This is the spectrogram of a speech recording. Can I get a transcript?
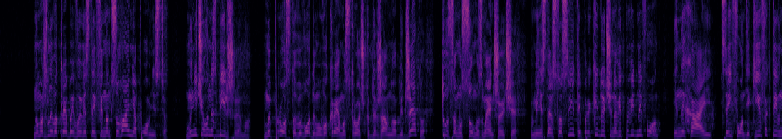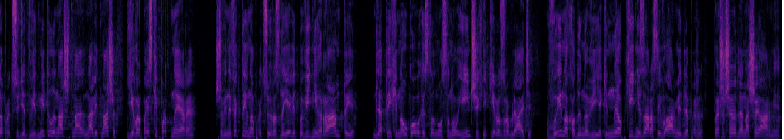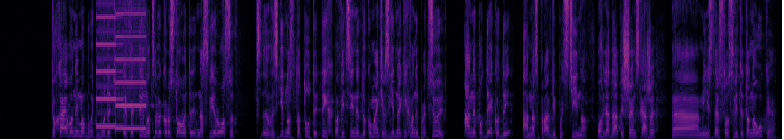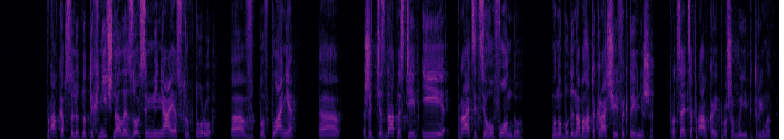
Ну, можливо, треба й вивести фінансування повністю. Ми нічого не збільшуємо. Ми просто виводимо в окрему строчку державного бюджету ту саму суму, зменшуючи в Міністерство освіти перекидуючи на відповідний фонд. І нехай цей фонд, який ефективно працює, відмітили наш, на- навіть наші європейські партнери, що він ефективно працює, роздає відповідні гранти для тих і наукових установ, і інших, які розробляють винаходи нові, які необхідні зараз і в армії, для пер- першу чергу для нашої армії. То хай вони, мабуть, будуть ефективно це використовувати на свій розсуд згідно статуту і тих офіційних документів, згідно яких вони працюють, а не подекуди, а насправді постійно оглядати, що їм скаже е, Міністерство освіти та науки. Правка абсолютно технічна, але зовсім міняє структуру е, в, в плані е, життєздатності і праці цього фонду. Воно буде набагато краще і ефективніше. Про це ця правка, і прошу би її підтримати.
